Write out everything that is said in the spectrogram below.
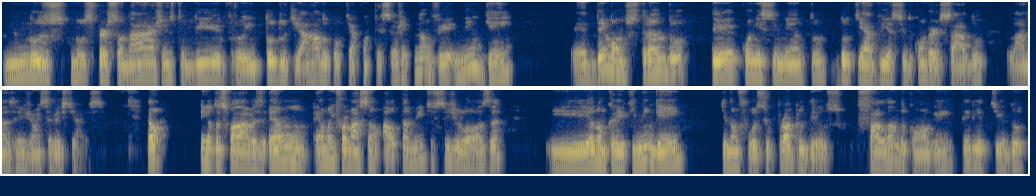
nos, nos personagens do livro, em todo o diálogo que aconteceu, a gente não vê ninguém é, demonstrando ter conhecimento do que havia sido conversado lá nas regiões celestiais. Então, em outras palavras, é, um, é uma informação altamente sigilosa e eu não creio que ninguém que não fosse o próprio Deus falando com alguém teria tido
